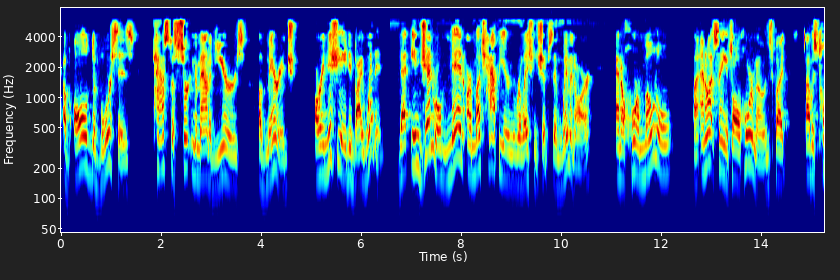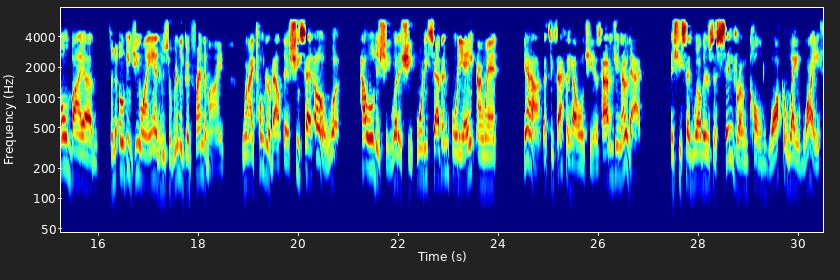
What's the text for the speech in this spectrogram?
of all divorces past a certain amount of years of marriage are initiated by women. That in general, men are much happier in relationships than women are and a hormonal, uh, and I'm not saying it's all hormones, but I was told by a, um, an OBGYN who's a really good friend of mine when I told her about this, she said, oh, what, how old is she? What is she? 47, 48? And I went, yeah, that's exactly how old she is. How did you know that? And she said, well, there's a syndrome called walk away wife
